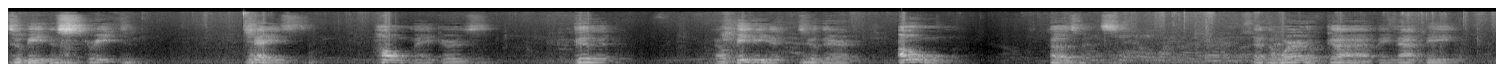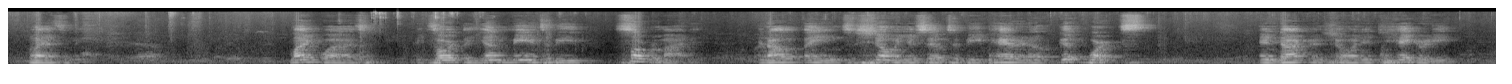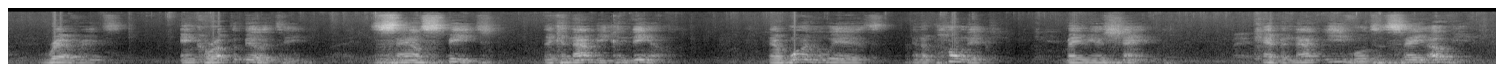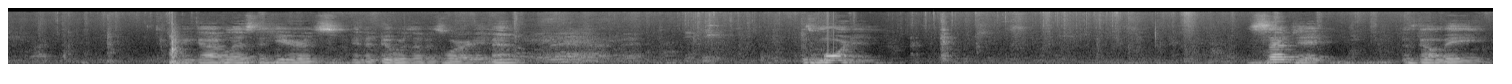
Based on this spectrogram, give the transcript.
to be discreet, chaste, homemakers, good, obedient to their own husbands, that the word of God may not be blasphemy. Likewise, exhort the young men to be sober-minded in all the things, showing yourself to be pattern of good works, and doctrine showing integrity, reverence, incorruptibility, sound speech that cannot be condemned, that one who is an opponent may be ashamed, having not evil to say of you. And God bless the hearers and the doers of his word. Amen. This morning, the subject is going to be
